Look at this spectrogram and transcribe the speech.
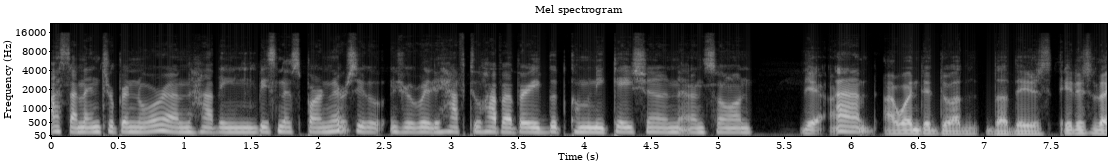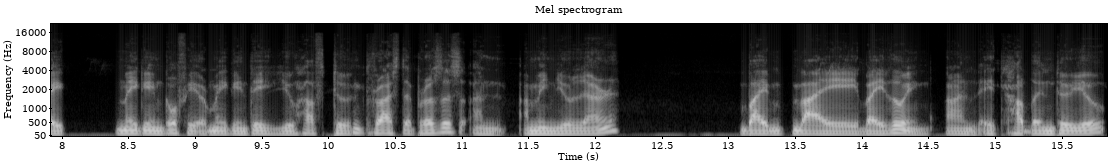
as an entrepreneur and having business partners, you, you really have to have a very good communication and so on. Yeah, Um, I wanted to add that there's, it is like making coffee or making tea. You have to trust the process, and I mean, you learn by by by doing, and it happened to you.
